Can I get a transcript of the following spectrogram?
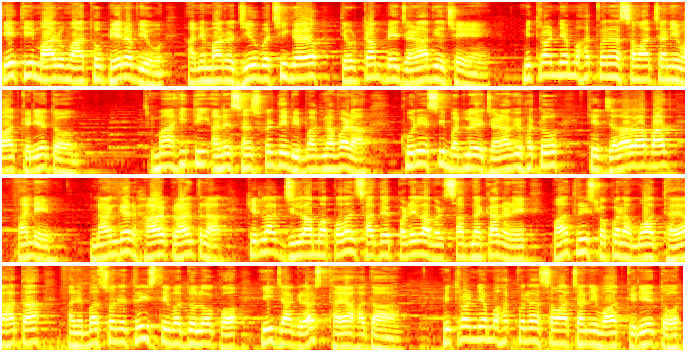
તેથી મારું માથું ફેરવ્યું અને મારો જીવ બચી ગયો, તેવું ટ્રમ્પે જણાવ્યું છે. મિત્રો, અન્ય મહત્વના સમાચારની વાત કરીએ તો માહિતી અને સંસ્કૃતિ વિભાગના વડા ખુરેશી બદલુએ જણાવ્યું હતું કે જલાલાબાદ અને નાંગરહાર પ્રાંતના કેટલાક જિલ્લામાં પવન સાથે પડેલા વરસાદના કારણે પાંત્રીસ લોકોના મોત થયા હતા અને બસો ને ત્રીસથી વધુ લોકો ઈજાગ્રસ્ત થયા હતા. મિત્રો, અન્ય મહત્વના સમાચારની વાત કરીએ તો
